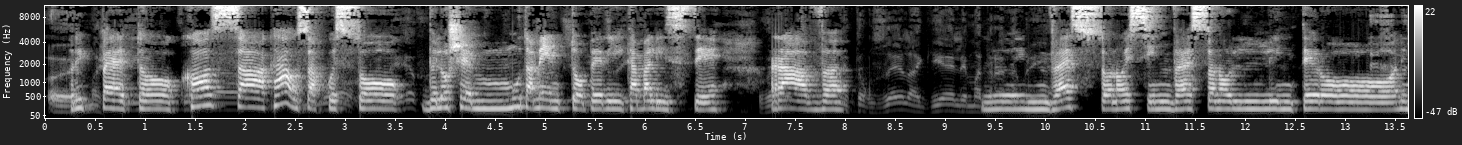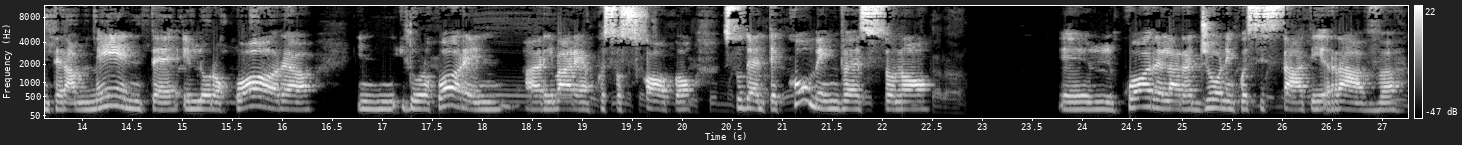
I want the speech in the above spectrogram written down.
Ripeto, cosa causa questo veloce mutamento per i cabalisti? Rav, investono, essi investono l'intero, l'intera mente, il loro cuore, il loro cuore in arrivare a questo scopo. Studente, come investono il cuore e la ragione in questi stati? Rav,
